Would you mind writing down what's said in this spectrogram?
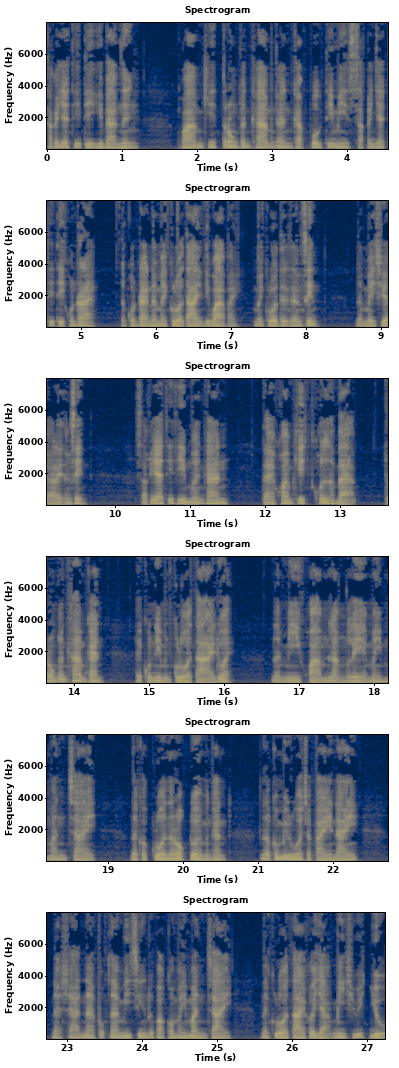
สักยะทิฏฐิอีกแบบหนึ่ง ความคิดตรงกันข้ามกันกับพวกที่มีสักยะทิฏฐิคนแรก แต่คนแรกนั้นไม่กลัวตายอย่างที่ว่าไป ไม่กลัวใดทั้งสิ้น แต่ไม่เชื่ออะไรทั้งสิ้นสักยะทิฏฐิเหมือนกัน แต่ความคิดคนละแบบ ตรงกันข้ามกันไอ้คนนี้มันกลัวตายด้วยนะมีความลังเลไม่มั่นใจแล้วก็กลัวนรกด้วยเหมือนกัน แล้วก็ไม่รู้ว่าจะไปไหนนะชาติหน้าพบหน้ามีจริงหรือเปล่าก็ไม่มั่นใจนะกลัวตายก็อยากมีชีวิตอยู่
